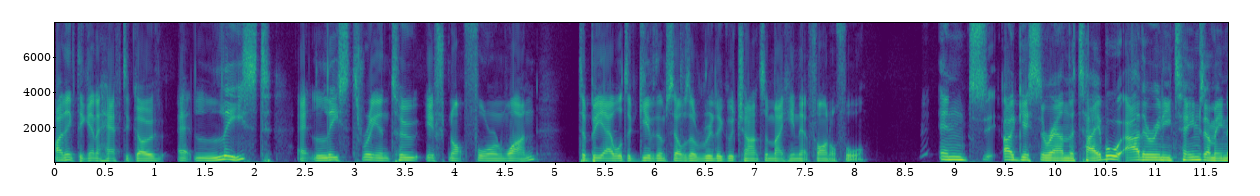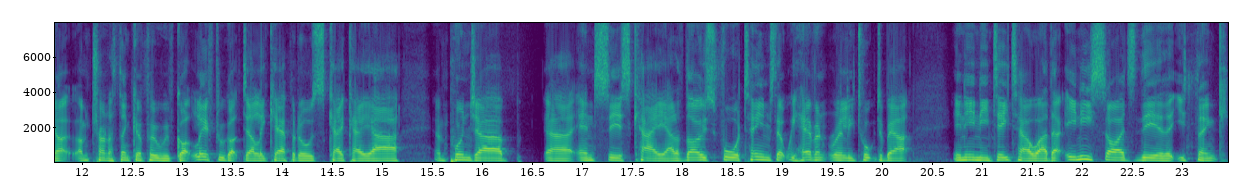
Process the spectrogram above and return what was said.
I think they're going to have to go at least at least three and two, if not four and one, to be able to give themselves a really good chance of making that final four. And I guess around the table, are there any teams? I mean, I, I'm trying to think of who we've got left. We've got Delhi Capitals, KKR, and Punjab uh, and CSK. Out of those four teams that we haven't really talked about in any detail, are there any sides there that you think,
